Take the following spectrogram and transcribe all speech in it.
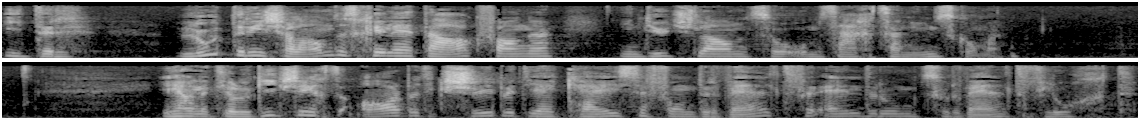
in der lutherischen Landeskirche, hat angefangen in Deutschland so um 1690 herum. Ich habe eine Theologiegeschichtsarbeit geschrieben, die heißt von der Weltveränderung zur Weltflucht.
